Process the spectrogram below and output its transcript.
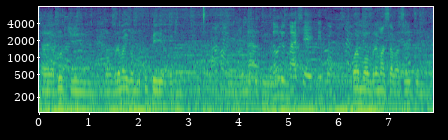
Il y a d'autres qui ont vraiment ils ont beaucoup payé avec nous. Donc le marché a été bon. Ouais, moi vraiment ça va, ça a été bon.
